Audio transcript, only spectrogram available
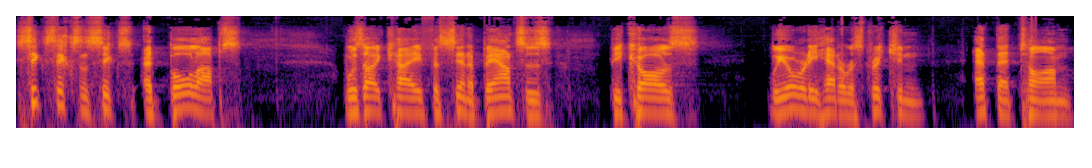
six, six, and six at ball ups was okay for centre bounces because we already had a restriction at that time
